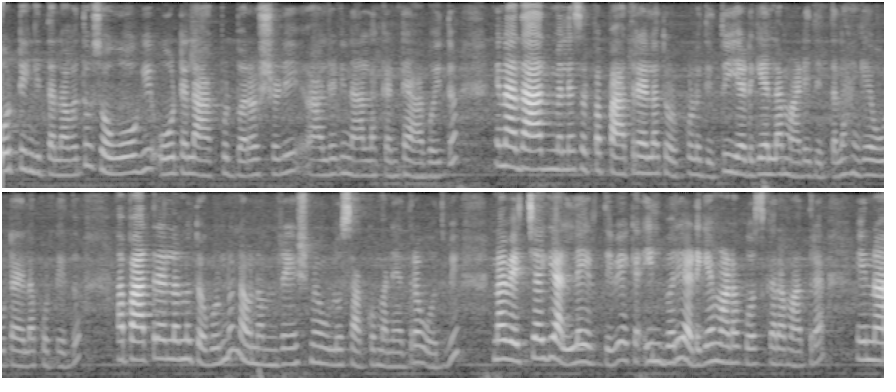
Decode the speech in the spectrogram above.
ಓಟಿಂಗ್ ಇತ್ತಲ್ಲ ಅವತ್ತು ಸೊ ಹೋಗಿ ಓಟೆಲ್ಲ ಹಾಕ್ಬಿಟ್ಟು ಬರೋಷ್ಟರಲ್ಲಿ ಆಲ್ರೆಡಿ ನಾಲ್ಕು ಗಂಟೆ ಆಗೋಯ್ತು. ಇನ್ನು ಅದಾದಮೇಲೆ ಸ್ವಲ್ಪ ಪಾತ್ರೆ ಎಲ್ಲ ತೊಳ್ಕೊಳ್ಳೋದಿತ್ತು, ಈ ಅಡುಗೆ ಎಲ್ಲ ಮಾಡಿದ್ದಿತ್ತಲ್ಲ, ಹಾಗೆ ಊಟ ಎಲ್ಲ ಕೊಟ್ಟಿದ್ದು. ಆ ಪಾತ್ರೆ ಎಲ್ಲನೂ ತೊಗೊಂಡು ನಾವು ನಮ್ಮ ರೇಷ್ಮೆ ಹುಳು ಸಾಕು ಮನೆ ಹತ್ರ ಹೋದ್ವಿ. ನಾವು ಹೆಚ್ಚಾಗಿ ಅಲ್ಲೇ ಇರ್ತೀವಿ. ಯಾಕೆ ಇಲ್ಲಿ ಬರೀ ಅಡುಗೆ ಮಾಡೋಕ್ಕೋಸ್ಕರ ಮಾತ್ರ. ಇನ್ನು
